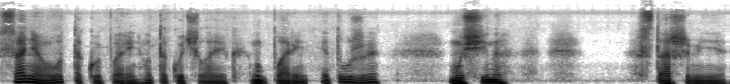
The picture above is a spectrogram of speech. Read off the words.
Саня вот такой парень, вот такой человек. Ну, парень, это уже мужчина старше меня.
